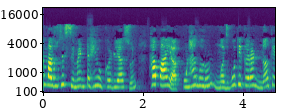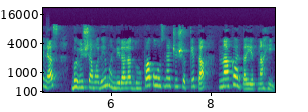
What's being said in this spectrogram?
बाजूचे सिमेंटही उखडले असून हा पाया पुन्हा भरून मजबूतीकरण न केल्यास भविष्यामध्ये मंदिराला धोका पोहोचण्याची शक्यता नाकारता येत नाही.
